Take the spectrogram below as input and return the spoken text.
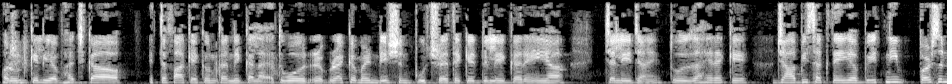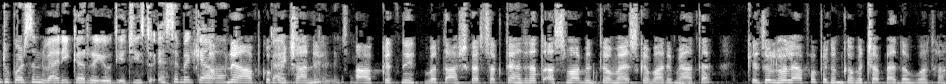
اور ان کے لیے اب حج کا اتفاق ہے کہ ان کا نکل آیا تو وہ ریکمینڈیشن پوچھ رہے تھے کہ ڈیلے کریں یا چلے جائیں۔ تو ظاہر ہے کہ جا بھی سکتے ہیں یا اتنی پرسن ٹو پرسن ویری کر رہی ہوتی ہے چیز تو ایسے میں کیا اپنے آپ کو پہچانے آپ کتنی برداشت کر سکتے ہیں۔ حضرت اسما بنت امیز کے بارے میں آتا ہے کہ ذوالحلیفہ پہ ان کا بچہ پیدا ہوا تھا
